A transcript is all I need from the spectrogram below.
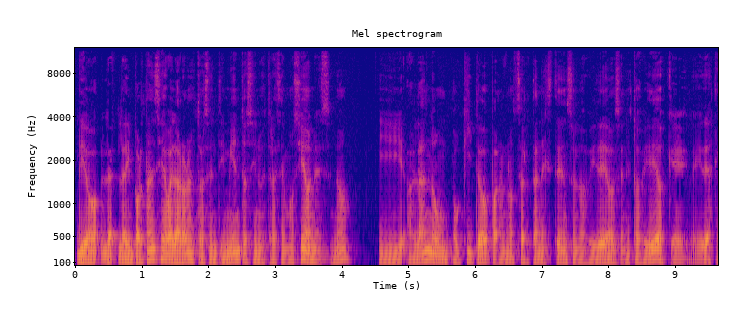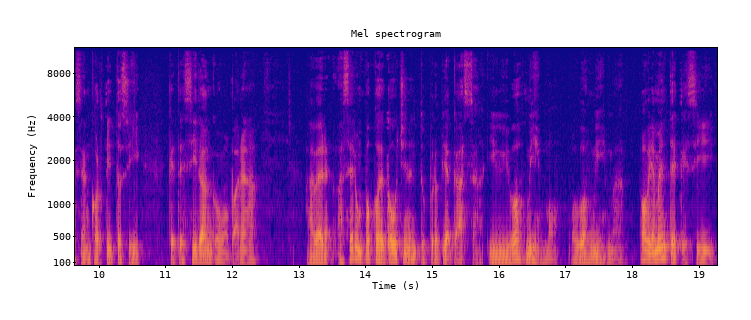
digo, la, importancia de valorar nuestros sentimientos y nuestras emociones, ¿no? Y hablando un poquito, para no ser tan extenso en los videos, en estos videos, que la idea es que sean cortitos y que te sirvan como para, a ver, hacer un poco de coaching en tu propia casa y vos mismo o vos misma. Obviamente que si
